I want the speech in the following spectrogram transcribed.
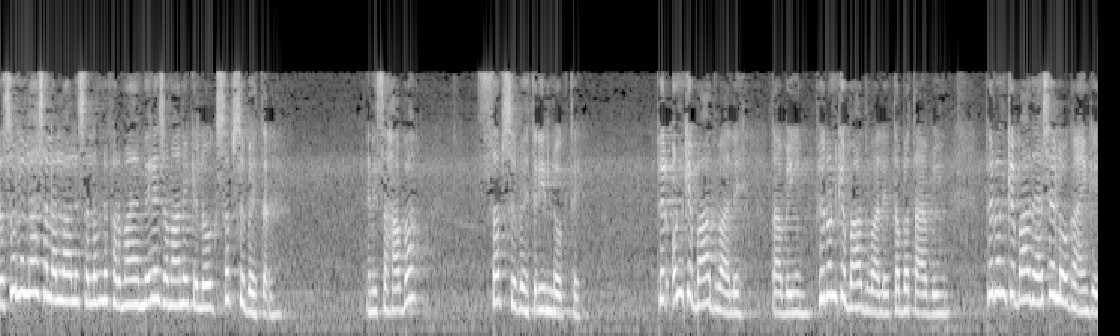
رسول اللہ صلی اللہ علیہ وسلم نے فرمایا، میرے زمانے کے لوگ سب سے بہتر ہیں۔ یعنی صحابہ سب سے بہترین لوگ تھے۔ پھر ان کے بعد والے تابعین، پھر ان کے بعد والے تب تابعین، پھر ان کے بعد ایسے لوگ آئیں گے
